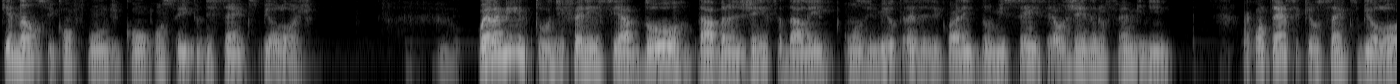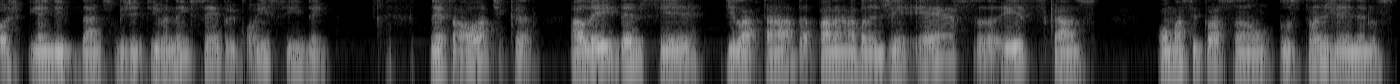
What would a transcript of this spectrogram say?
que não se confunde com o conceito de sexo biológico. O elemento diferenciador da abrangência da Lei 11.340 de 2006 é o gênero feminino. Acontece que o sexo biológico e a identidade subjetiva nem sempre coincidem. Nessa ótica, a lei deve ser dilatada para abranger essa, esses casos, como a situação dos transgêneros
